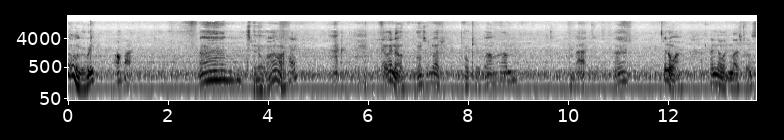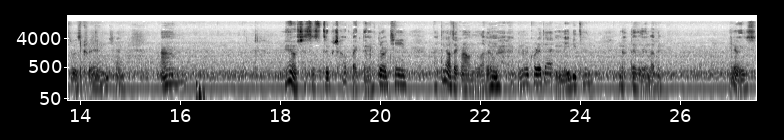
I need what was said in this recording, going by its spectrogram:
Hello, everybody. I'm back. Um, it's been a while, hey? Yeah, bueno, vamos a hablar. Okay, well, um, I'm back. Uh, it's been a while. I know when the last post was cringe, and, um, yeah, I was just a stupid child back then. I'm 13. I think I was like around 11 when I recorded that, maybe 10. No, definitely 11. Anyways,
